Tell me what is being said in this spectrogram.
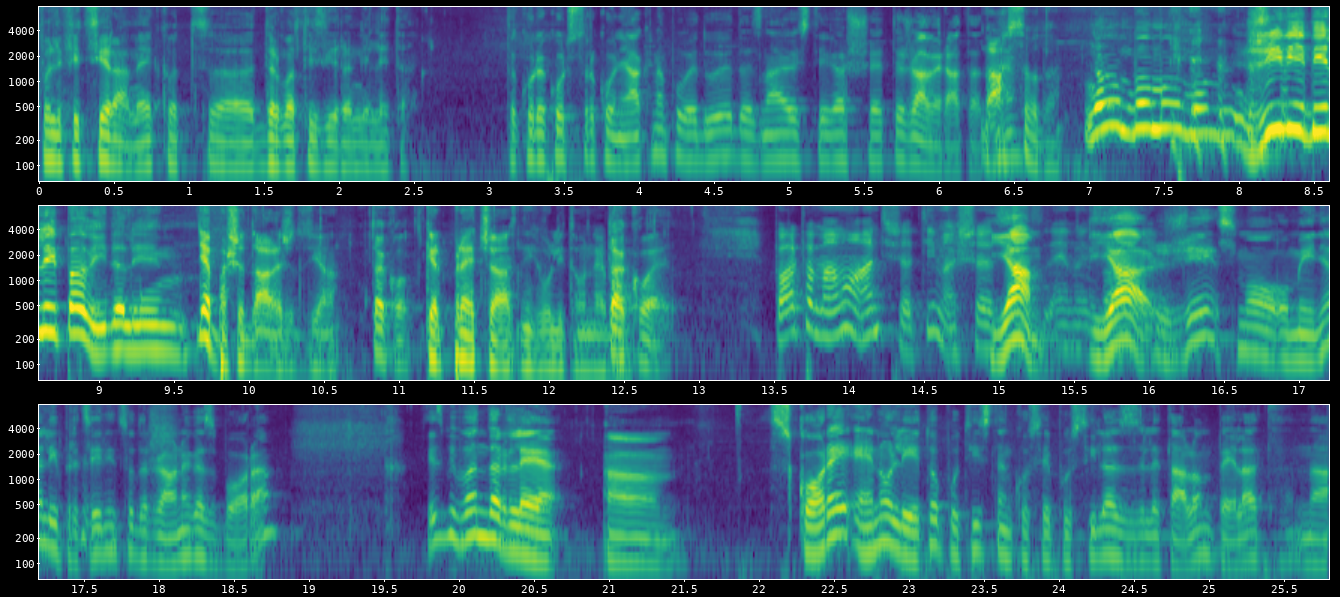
kvalificirane kot uh, dramatizirani leta. Tako rekoč strokovnjak napoveduje, da znajo iz tega še težave rata. Da, seveda. No, bomo, bomo živi bili pa videli. Je pa še daleč do tja, Tako, ker predčasnih volitev ne bo. tako je. Pol pa imamo Antiša, ti imaš še Ja, eno ja, že smo omenjali predsednico državnega zbora. Jaz bi vendarle um, skoraj eno leto po tistem, ko se je pustila z letalom pelati na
